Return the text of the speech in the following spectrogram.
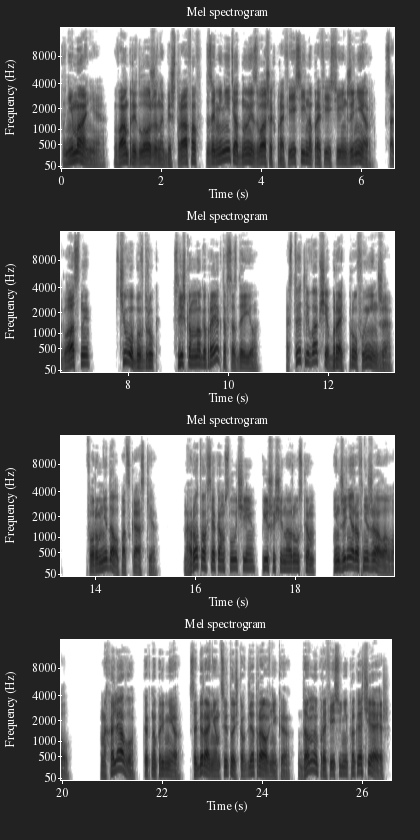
Внимание! Вам предложено без штрафов заменить одну из ваших профессий на профессию инженер. Согласны? С чего бы вдруг? Слишком много проектов создаю? А стоит ли вообще брать профу инжа? Форум не дал подсказки. Народ, во всяком случае, пишущий на русском, инженеров не жаловал. На халяву, как, например, собиранием цветочков для травника, данную профессию не прокачаешь.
